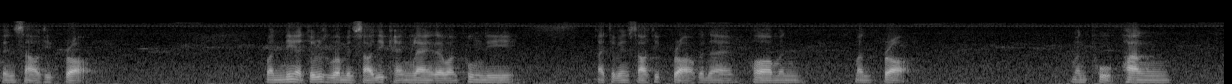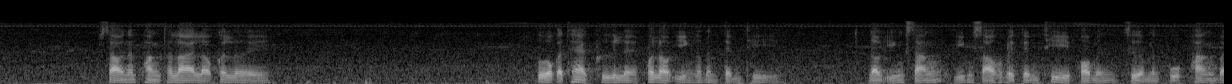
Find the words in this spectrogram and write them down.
เป็นเสาที่เปราะ วันนี้อาจจะรู้สึกว่าเป็นเสาที่แข็งแรงแต่วันพรุ่งนี้ อาจจะเป็นเสาที่เปราะก็ได้ พอมันมันเปราะ มันผุพัง เสานั้นพังทลายเราก็เลย ตัวกระแทกพื้นเลย เพราะเราอิงเข้ามันเต็มที่ เราอิงสังอิงเสาเข้าไปเต็มที่ พอมันเสื่อมมันผุพังไป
